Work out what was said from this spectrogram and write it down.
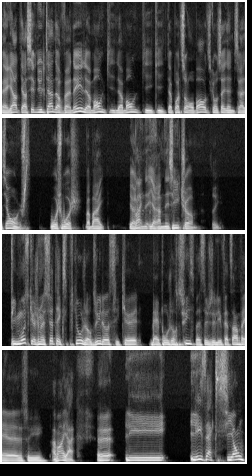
ben regarde, quand c'est venu le temps de revenir, le monde qui le monde qui n'était pas de son bord du conseil d'administration, wouch wouch, bye bye. Il a, ramené, il a ramené ses chums. Puis moi, ce que je me suis fait expliquer aujourd'hui, là, c'est que, ben pas aujourd'hui, c'est parce que je l'ai fait ça enfin, euh, c'est avant hier. Euh, les, les actions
